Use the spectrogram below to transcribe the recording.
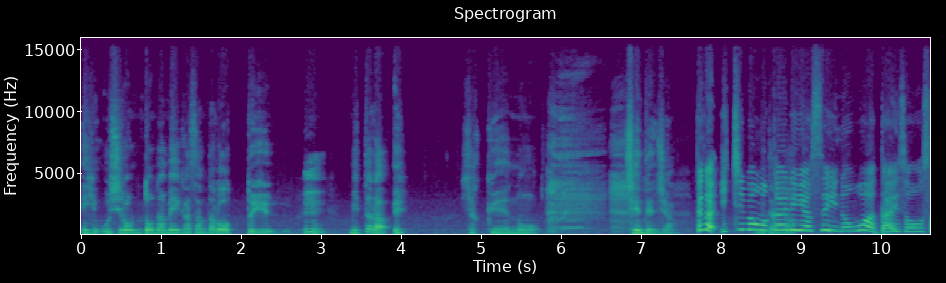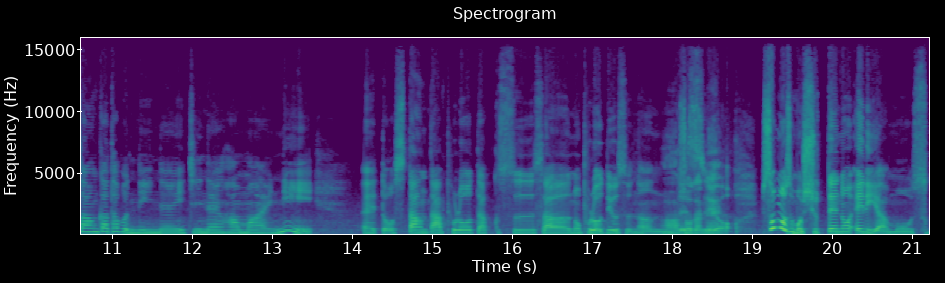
え後ろどんなメーカーさんだろうっていううん。見たらえ100円のチェーン店じゃん。だから一番わかりやすいのはダイソーさんが多分2年1年半前に、えー、とスタンダープロダクスさんのプロデュースなんですよ。あそね。そもそも出店のエリアもすっ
